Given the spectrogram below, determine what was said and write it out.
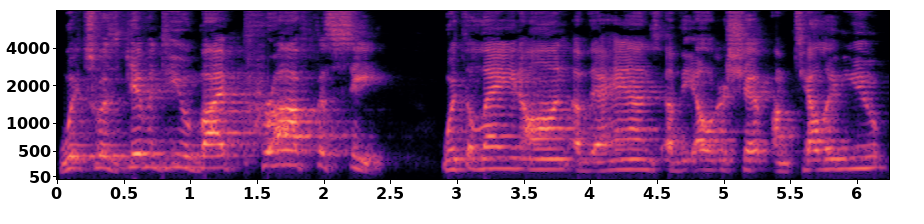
which was given to you by prophecy with the laying on of the hands of the eldership. I'm telling you,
